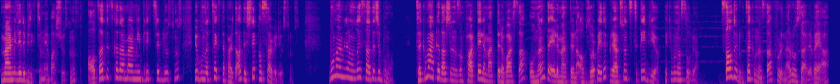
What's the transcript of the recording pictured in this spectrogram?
mermileri biriktirmeye başlıyorsunuz. 6 adet kadar mermiyi biriktirebiliyorsunuz ve bunları tek seferde ateşleyip hasar veriyorsunuz. Bu mermilerin olayı sadece bu mu? Takım arkadaşlarınızın farklı elementleri varsa onların da elementlerini absorbe edip reaksiyon tetikleyebiliyor. Peki bu nasıl oluyor? Sallıyorum takımınızda Furina, Rosaria veya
